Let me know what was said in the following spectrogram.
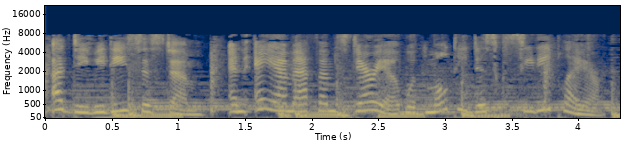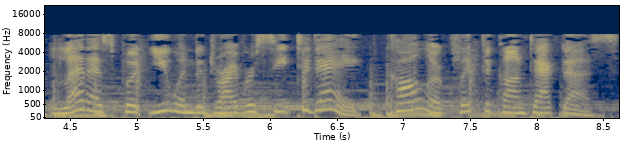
a DVD system, an AM FM stereo with multi-disc CD player. Let us put you in the driver's seat today. Call or click to contact us.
